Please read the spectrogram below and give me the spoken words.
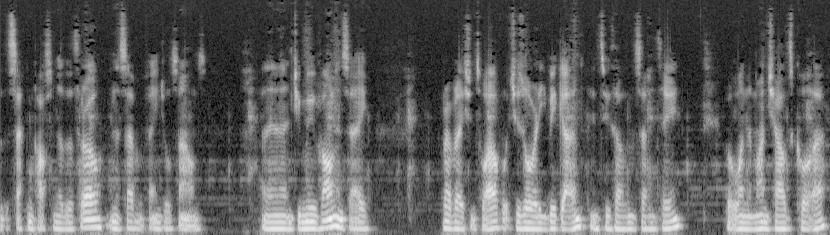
at the second passing of the throne, and the seventh angel sounds. And then you move on and say Revelation 12, which has already begun in 2017, but when the man-child's caught up,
